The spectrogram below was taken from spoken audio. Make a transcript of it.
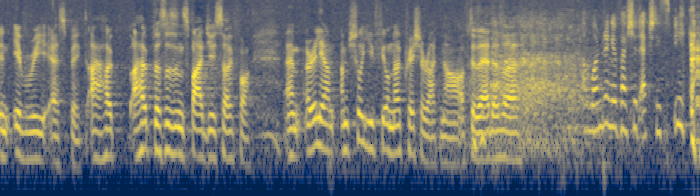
in every aspect. I hope, I hope this has inspired you so far. Um, Aurelia, I'm, I'm sure you feel no pressure right now after that as a. I'm wondering if I should actually speak.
